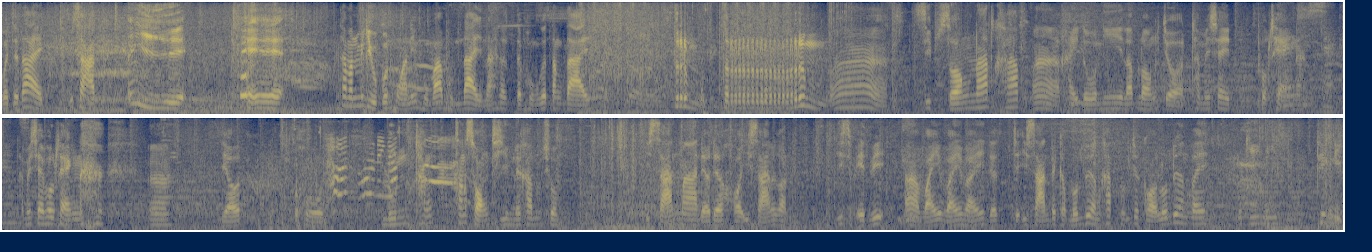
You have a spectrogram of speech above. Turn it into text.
ก็จะได้อุตส่าห์เอ้ยเฮ้ถ้ามันไม่อยู่บนหัวนี่ผมว่าผมได้นะ แต่ผมก็ต้องตาย ตรึมตรึมอ่า12นัดครับอ่าใครโดนนี่รับรองจอดถ้าไม่ใช่พวกแทงนะถ้าไม่ใช่พวกแทงนะเออเดี๋ยวโอ้โหลุ้นทั้งทั้งสองทีมเลยครับท่านผู้ชม อีสานมาเดี๋ยวเดี๋ยวขออีสานก่อน 21 วิอ่าไหวไหวไหวเดี๋ยวจะอีสานไปกับรถเลื่อนครับ ผมจะเกาะรถเลื่อนไปเมื่อกี้มีเทคนิค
